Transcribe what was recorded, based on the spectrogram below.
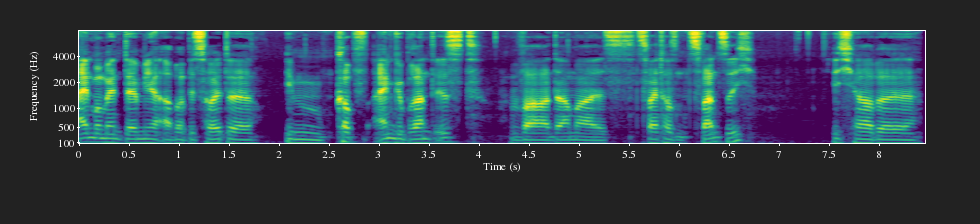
Ein Moment, der mir aber bis heute im Kopf eingebrannt ist, war damals 2020. Ich habe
